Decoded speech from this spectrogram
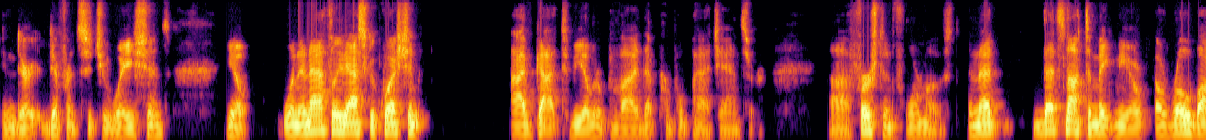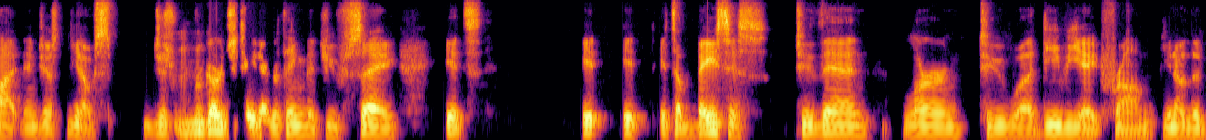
in di- different situations. You know, when an athlete asks a question, I've got to be able to provide that Purple Patch answer uh, first and foremost. And that that's not to make me a, a robot and just you know just mm-hmm. regurgitate everything that you say. It's it it it's a basis to then learn to uh, deviate from you know the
